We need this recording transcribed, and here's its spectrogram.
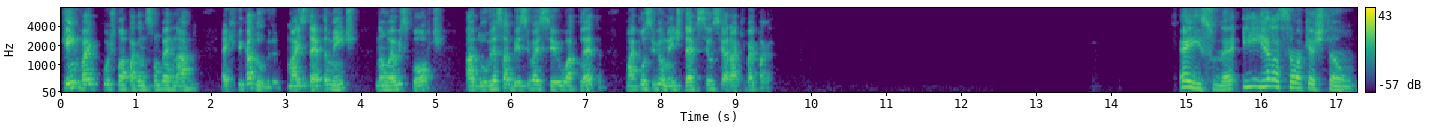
quem vai continuar pagando São Bernardo é que fica a dúvida. Mas certamente não é o esporte. A dúvida é saber se vai ser o atleta, mas possivelmente deve ser o Ceará que vai pagar. É isso, né? E em relação à questão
